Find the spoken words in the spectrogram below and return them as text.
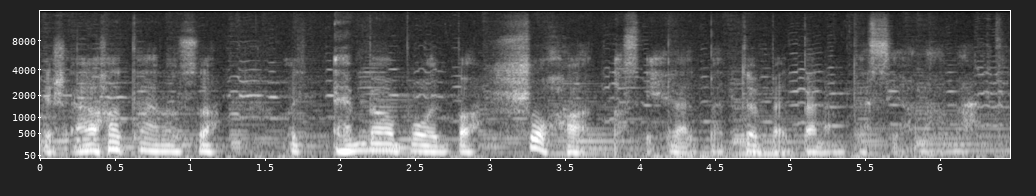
és elhatározza, hogy ebbe a boltba soha az életbe többet be nem teszi a lábát.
